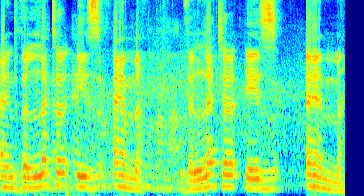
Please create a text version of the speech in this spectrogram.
And the letter is M. The letter is M.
